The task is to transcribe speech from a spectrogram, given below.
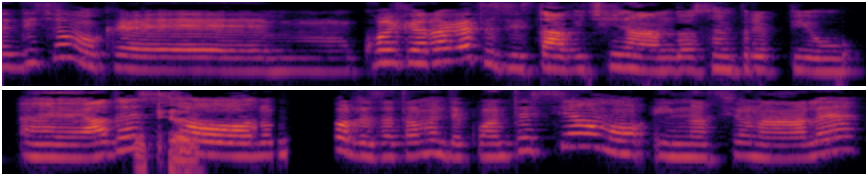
Eh, diciamo che mh, qualche ragazza si sta avvicinando sempre più. Eh, adesso Ok, non mi ricordo esattamente quante siamo in nazionale,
